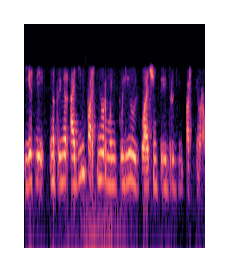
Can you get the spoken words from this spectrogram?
Если, например, один партнер манипулирует плачем перед другим партнером.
